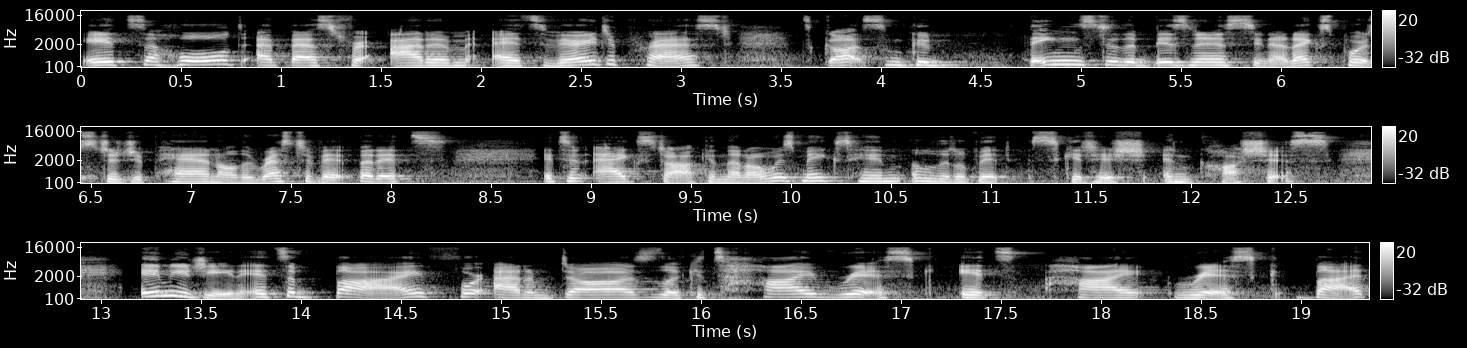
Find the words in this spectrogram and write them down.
It's a hold at best for Adam. It's very depressed. It's got some good things to the business, you know, it exports to Japan, all the rest of it, but it's it's an ag stock, and that always makes him a little bit skittish and cautious. Imugene, it's a buy for Adam Dawes. Look, it's high risk. It's high risk, but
